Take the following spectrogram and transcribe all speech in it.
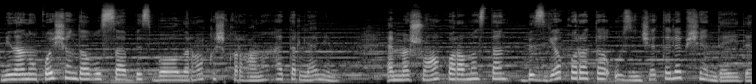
Мин аның кайчанда булса без балаларга кычкырганын хәтерләмим. Әмма шуңа карамастан безгә карата үзенчә таләпчән дә иде.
